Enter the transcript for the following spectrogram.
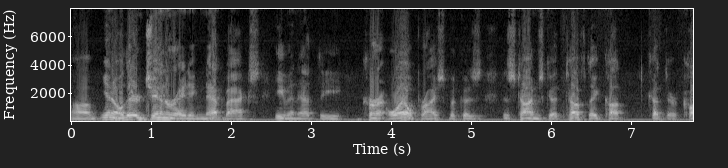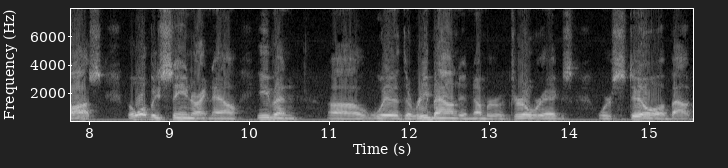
Um, you know, they're generating netbacks even at the current oil price because as times get tough, they cut, cut their costs. But what we've seen right now, even uh, with the rebound in number of drill rigs, we're still about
